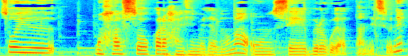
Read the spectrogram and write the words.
そういう、まあ、発想から始めたのが音声ブログだったんですよね。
